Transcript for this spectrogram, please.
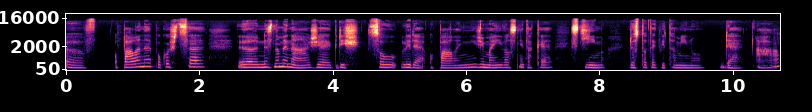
Eh, v opálené pokožce eh, neznamená, že když jsou lidé opálení, že mají vlastně také s tím dostatek vitamínu D. Aha.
